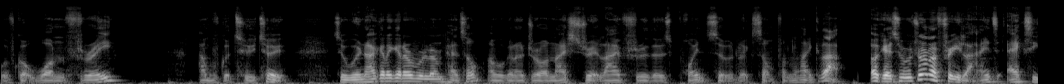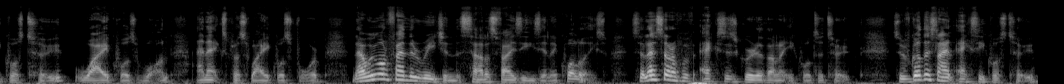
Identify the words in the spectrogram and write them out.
we've got 1, 3, and we've got 2, 2. So we're now going to get our ruler and pencil and we're going to draw a nice straight line through those points so it would look something like that. Okay, so we've drawn our three lines, x equals 2, y equals 1, and x plus y equals 4. Now we want to find the region that satisfies these inequalities. So let's start off with x is greater than or equal to 2. So we've got this line x equals 2,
